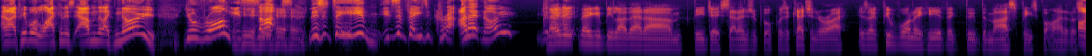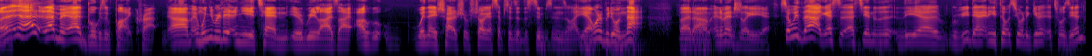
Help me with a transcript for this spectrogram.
and like people are liking this album. They're like, "No, you're wrong. It Yeah. sucks. Listen to him. It's a piece of crap." I don't know. You know, maybe and- maybe it'd be like that um, DJ Salinger book. Was it Catching the Rye? It's like people want to hear the, the, the masterpiece behind it or Oh, something. that, that, that, that book is a pile of crap. Um, and when you read it in year 10, you realize, like, oh, when they try to show us episodes of The Simpsons, I'm like, yeah, I want to be doing that. But, um, and eventually, yeah. So with that, I guess that's the end of the, the uh, review. Dan, any thoughts you want to give it towards the end?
